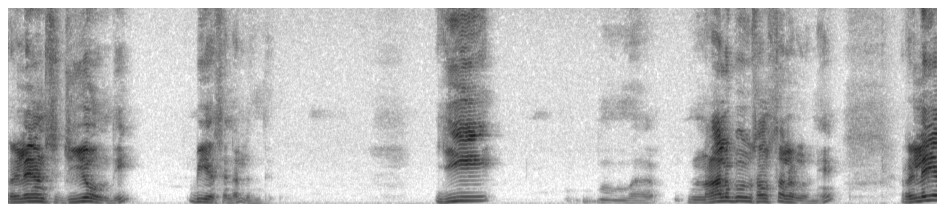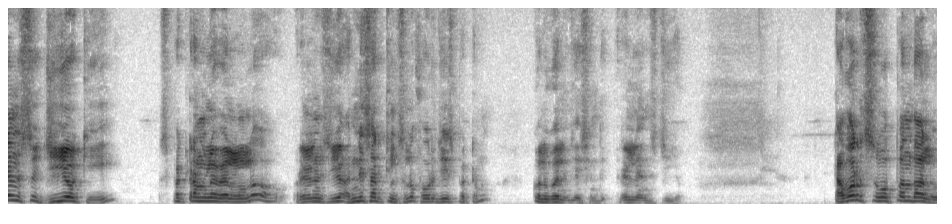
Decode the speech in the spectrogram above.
రిలయన్స్ జియో ఉంది. బిఎస్ఎన్ఎల్ ఉంది. ఈ నాలుగు సంస్థలలోనే రిలయన్స్ జియోకి స్పెక్ట్రంలో వెళ్ళడంలో రిలయన్స్ జియో అన్ని సర్కిల్స్లో ఫోర్ జీ స్పెక్ట్రం కొనుగోలు చేసింది రిలయన్స్ జియో. టవర్స్ ఒప్పందాలు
